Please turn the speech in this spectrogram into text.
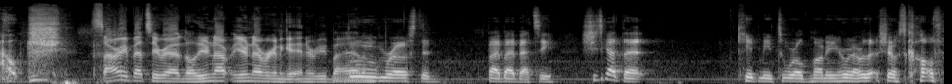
Ouch. sorry, Betsy Randall. You're not. You're never gonna get interviewed by Adam. Boom roasted. Bye bye, Betsy. She's got that Kid Meets World money or whatever that show's called.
